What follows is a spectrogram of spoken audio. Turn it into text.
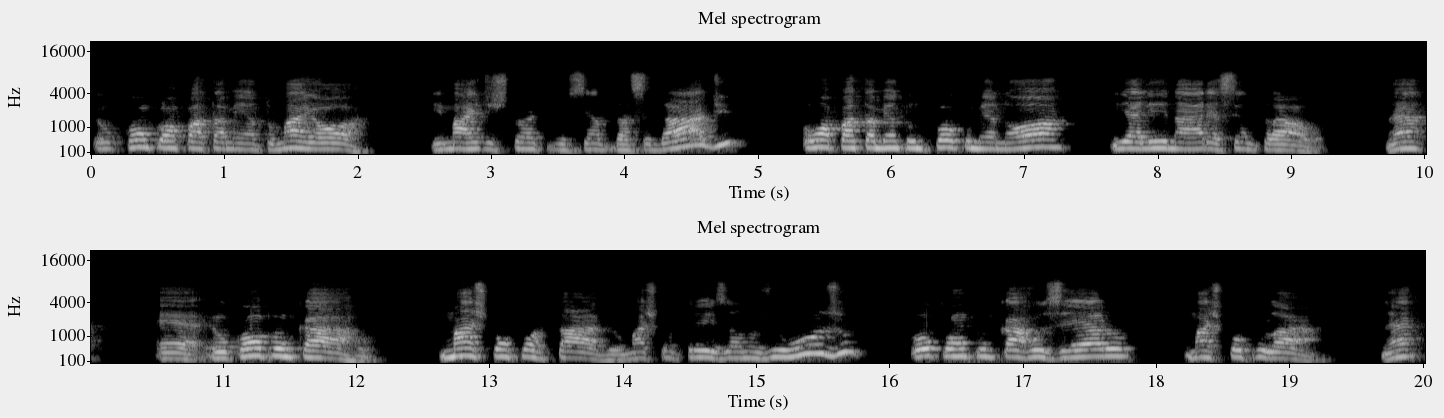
Eu compro um apartamento maior e mais distante do centro da cidade, ou um apartamento um pouco menor e ali na área central. Né? É, eu compro um carro mais confortável, mas com três anos de uso, ou compro um carro zero mais popular. Né?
